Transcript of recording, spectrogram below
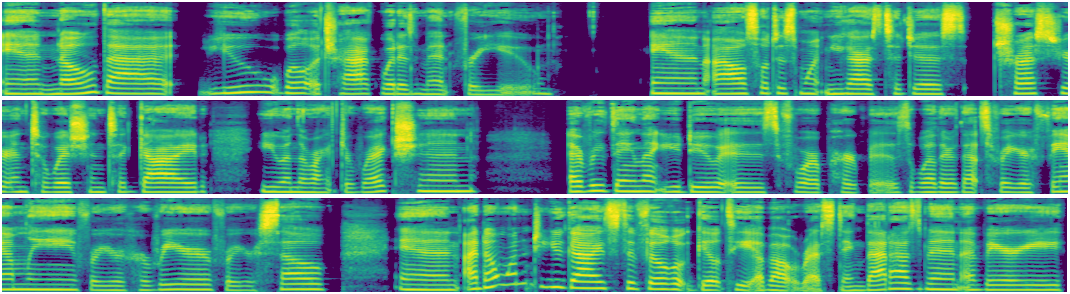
and know that you will attract what is meant for you. And I also just want you guys to just Trust your intuition to guide you in the right direction. Everything that you do is for a purpose, whether that's for your family, for your career, for yourself. And I don't want you guys to feel guilty about resting. That has been a very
